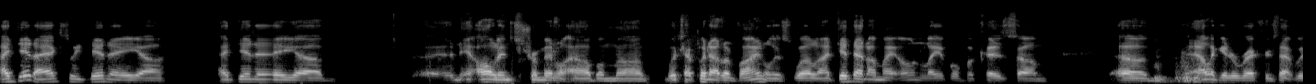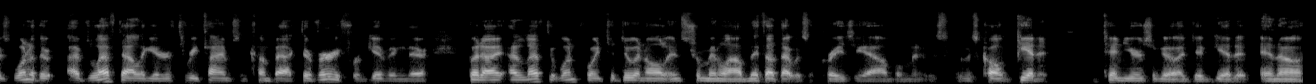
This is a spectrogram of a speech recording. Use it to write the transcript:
I did. I actually did a. Uh, I did a uh, an all instrumental album, uh, which I put out on vinyl as well. I did that on my own label because um, um, Alligator Records. That was one of the. I've left Alligator three times and come back. They're very forgiving there. But I, I left at one point to do an all instrumental album. They thought that was a crazy album, and it was it was called Get It. Ten years ago, I did Get It, and uh,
